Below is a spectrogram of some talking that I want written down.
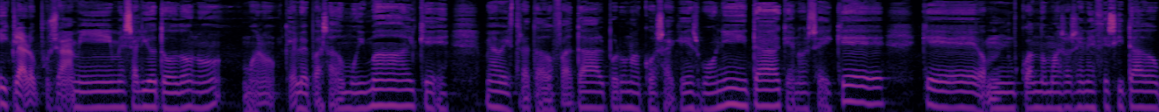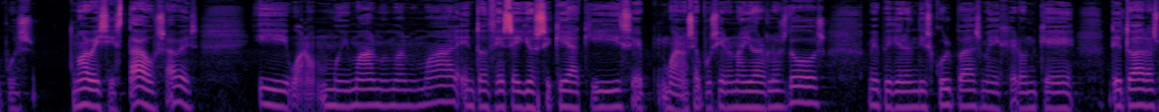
Y claro, pues a mí me salió todo, ¿no? Bueno, que lo he pasado muy mal, que me habéis tratado fatal por una cosa que es bonita, que no sé qué, que um, cuando más os he necesitado, pues no habéis estado, ¿sabes? Y bueno, muy mal, muy mal, muy mal. Entonces ellos sí que aquí se, bueno, se pusieron a llorar los dos, me pidieron disculpas, me dijeron que de todas las,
